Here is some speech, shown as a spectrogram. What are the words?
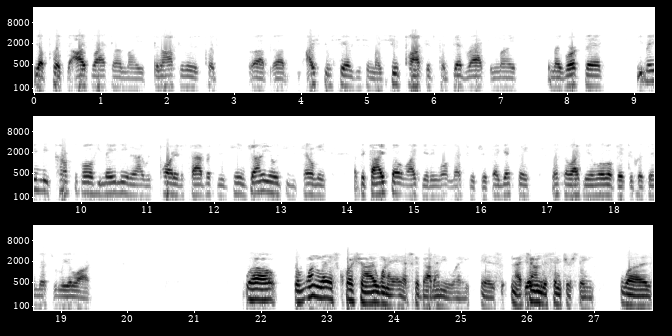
you know, put the eye black on my binoculars, put uh, uh, ice cream sandwiches in my suit pockets, put dead rats in my in my work bag. He made me comfortable. He made me that I was part of the fabric of the team. Johnny always used to tell me if the guys don't like you, they won't mess with you. So I guess they must have liked me a little bit because they messed with me a lot. Well, the one last question I want to ask about anyway is, and I Yes, found this interesting, was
